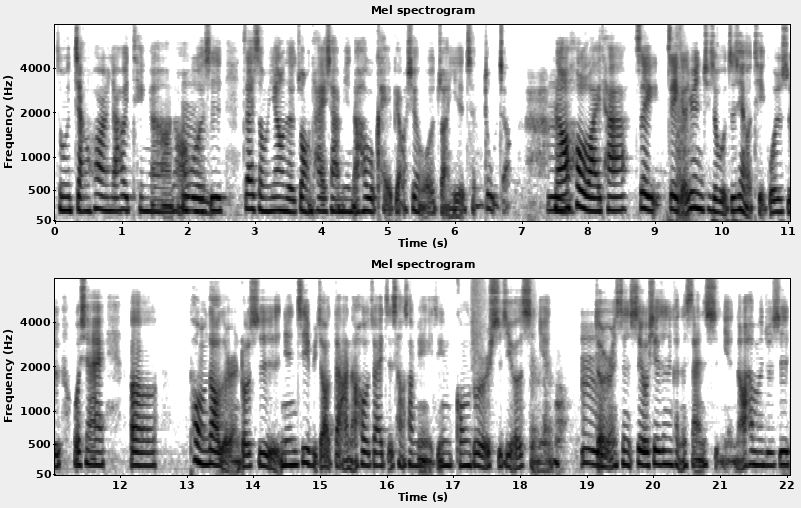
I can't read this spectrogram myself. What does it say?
怎么讲话人家会听啊，然后或者嗯。是在什么样的状态下面，然后我可以表现我的专业程度这样。嗯，然后后来他这这个，因为其实我之前有提过，就是我现在呃碰到的人都是年纪比较大，然后在职场上面已经工作了十几二十年嗯。的人，甚是有些甚至可能三十年，然后他们就是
